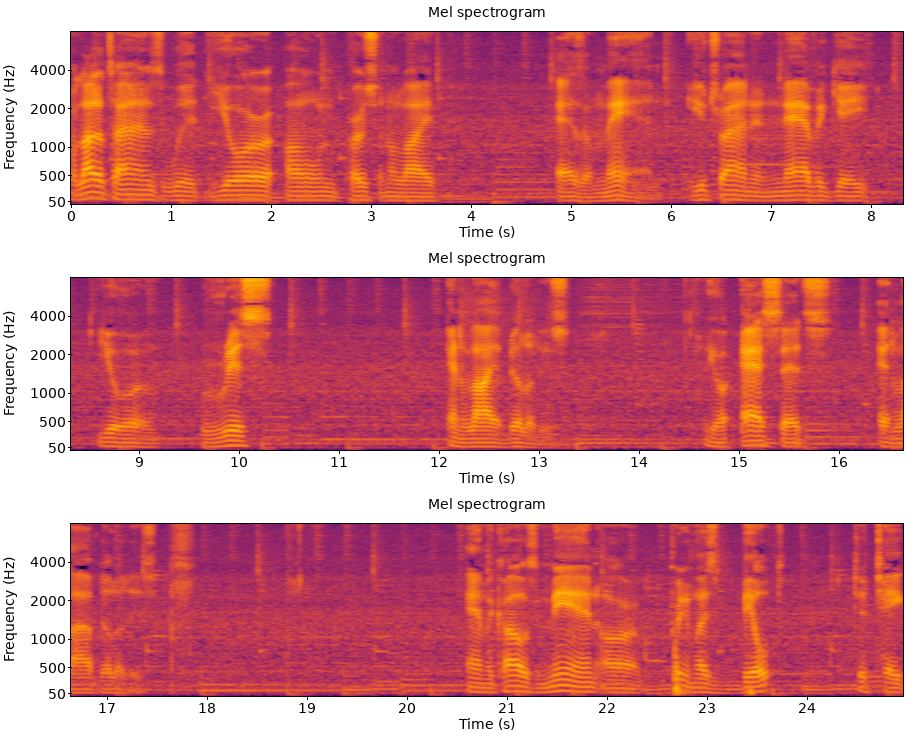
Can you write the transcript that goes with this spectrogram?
a lot of times with your own personal life as a man, you're trying to navigate your risks and liabilities, your assets and liabilities. And because men are pretty much built to take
